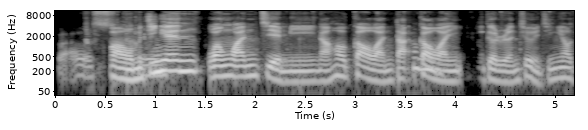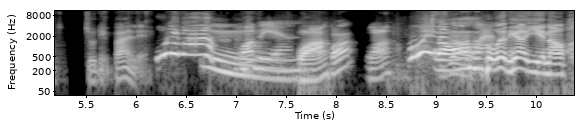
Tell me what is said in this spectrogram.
百二十哇，我们今天玩完解谜，然后告完大告嗯完一个人就已经要九点半嘞。嗯哇边哇。哇。哇，哇，我有听到烟哦。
